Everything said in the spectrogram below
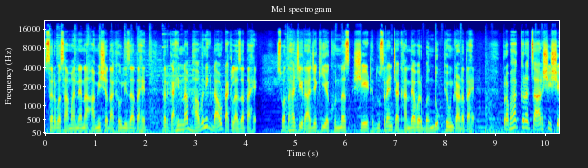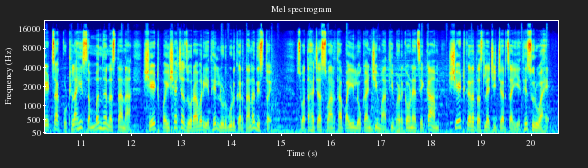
सर्वसामान्यांना आमिष दाखवली जात आहेत तर काहींना भावनिक डाव टाकला जात आहे. स्वतःची राजकीय खुन्नस शेठ दुसऱ्यांच्या खांद्यावर बंदूक ठेवून काढत आहे. प्रभाकर चारशी शेठचा कुठलाही संबंध नसताना शेठ पैशाच्या जोरावर येथे लुडबुड करताना दिसतोय. स्वतःच्या स्वार्थापायी लोकांची माथी भडकवण्याचे काम शेठ करत असल्याची चर्चा येथे सुरू आहे.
